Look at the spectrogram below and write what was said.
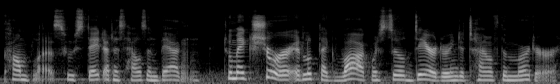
accomplice who stayed at his house in Bergen, to make sure it looked like Varg was still there during the time of the murder.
